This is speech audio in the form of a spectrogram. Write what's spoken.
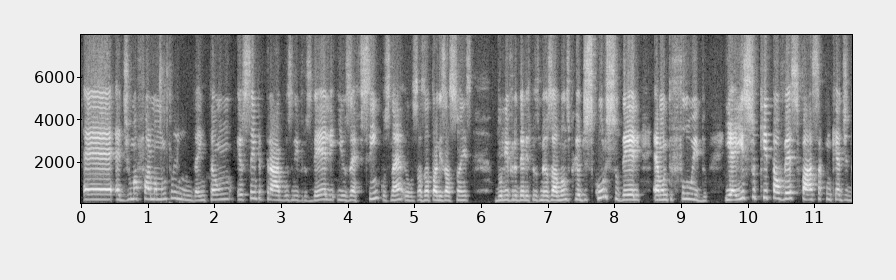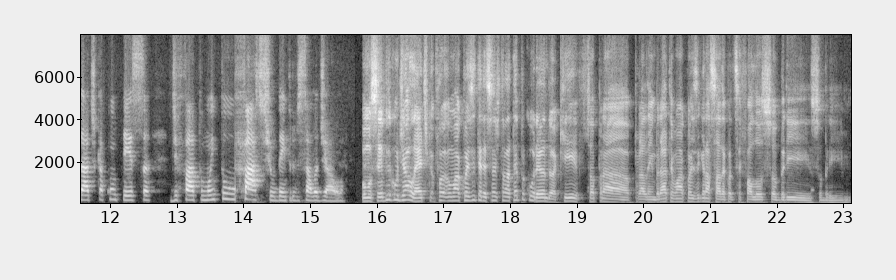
É, é, de uma forma muito linda. Então, eu sempre trago os livros dele e os F5s, né? As atualizações do livro dele para os meus alunos, porque o discurso dele é muito fluido. E é isso que talvez faça com que a didática aconteça de fato muito fácil dentro de sala de aula. Como sempre com dialética. Foi uma coisa interessante, estava até procurando aqui, só para lembrar, tem uma coisa engraçada quando você falou sobre, sobre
